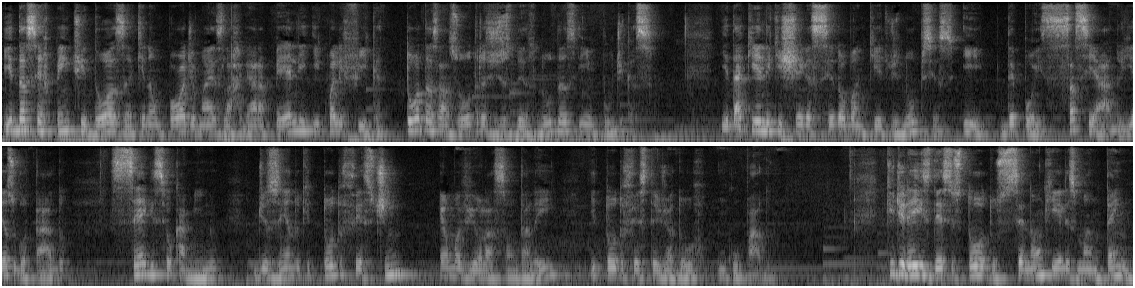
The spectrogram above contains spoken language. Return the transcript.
E da serpente idosa que não pode mais largar a pele e qualifica todas as outras desnudas e impúdicas? E daquele que chega cedo ao banquete de núpcias e, depois, saciado e esgotado, segue seu caminho, dizendo que todo festim é uma violação da lei e todo festejador um culpado. Que direis desses todos, senão que eles mantêm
